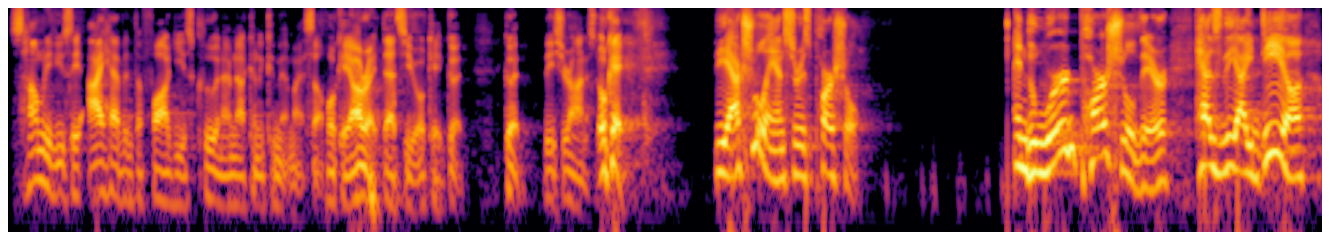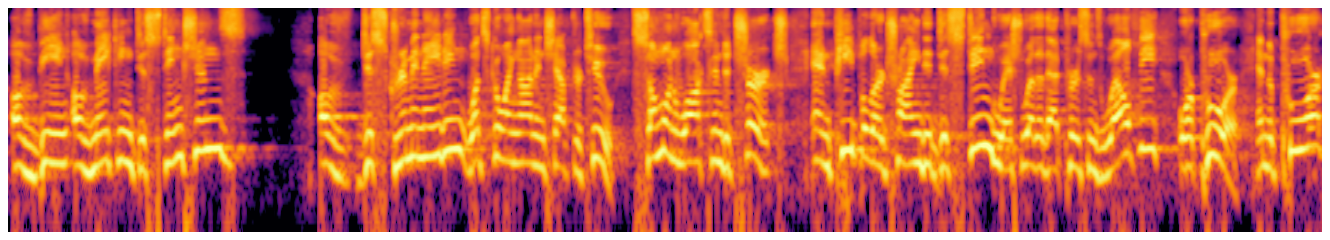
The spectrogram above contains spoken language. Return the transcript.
So how many of you say, I haven't the foggiest clue and I'm not going to commit myself? Okay, all right, that's you. Okay, good, good. At least you're honest. Okay, the actual answer is partial. And the word partial there has the idea of being, of making distinctions of discriminating. What's going on in chapter 2? Someone walks into church and people are trying to distinguish whether that person's wealthy or poor. And the poor,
